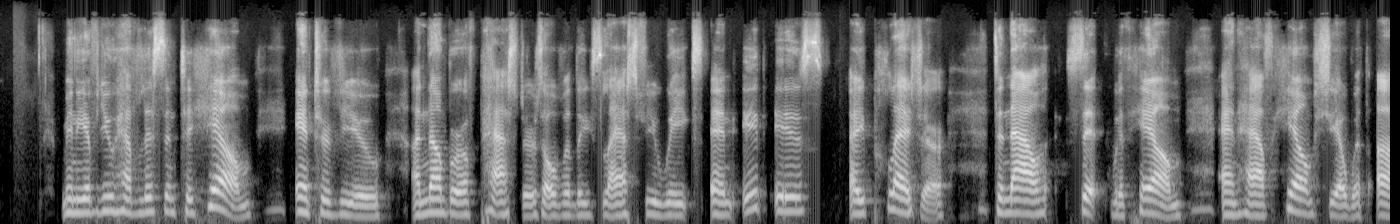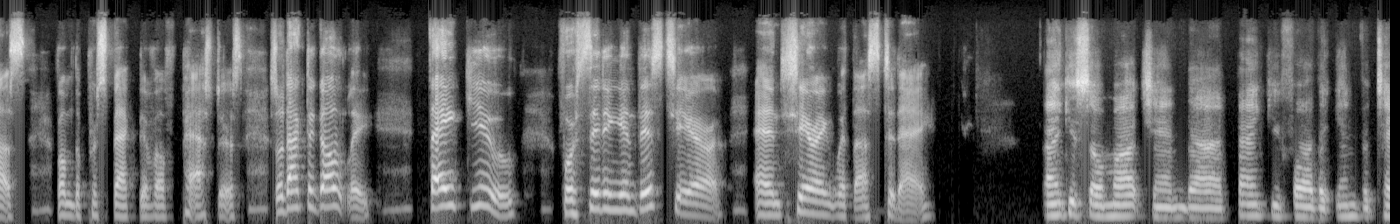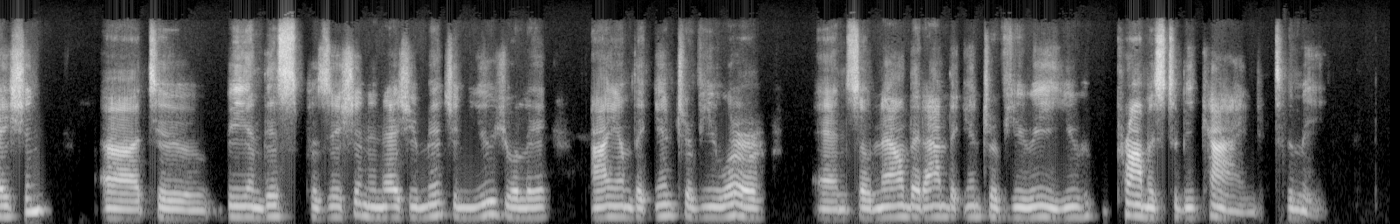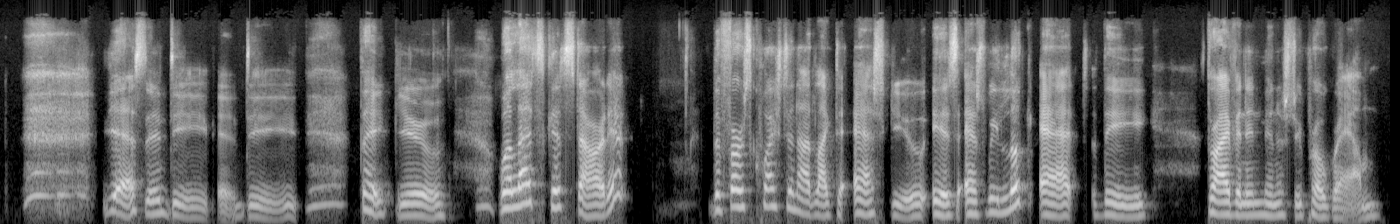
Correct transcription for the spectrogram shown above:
Many of you have listened to him interview a number of pastors over these last few weeks, and it is a pleasure to now sit with him and have him share with us from the perspective of pastors. So, Dr. Goatley, thank you for sitting in this chair and sharing with us today. Thank you so much, and uh, thank you for the invitation uh, to be in this position. And as you mentioned, usually I am the interviewer. And so now that I'm the interviewee, you promise to be kind to me. Yes, indeed. Indeed. Thank you. Well, let's get started. The first question I'd like to ask you is as we look at the Thriving in Ministry program,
